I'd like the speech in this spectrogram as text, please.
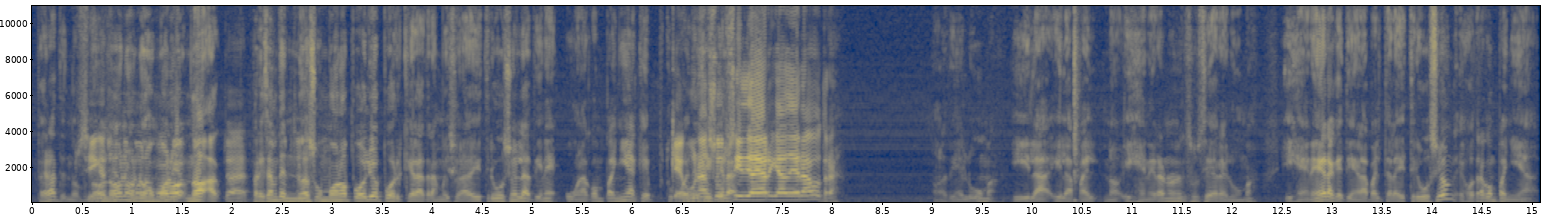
Espérate, no, no, no, no, no es un monopolio. mono- no, ah, O sea, precisamente no es un monopolio porque la transmisión y la distribución la tiene una compañía que tú que es una la- subsidiaria de la otra. no, la tiene Luma. Y la, y la no, y genera no es subsidiaria de Luma. Y genera que tiene la parte de la distribución, es otra compañía.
